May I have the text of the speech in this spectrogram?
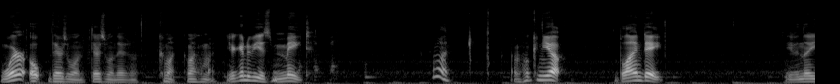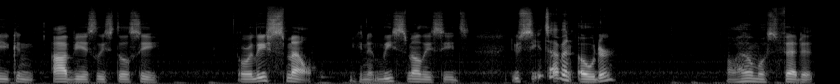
Where? Oh, there's one. There's one. There's one. Come on. Come on. Come on. You're going to be his mate. Come on. I'm hooking you up. Blind date. Even though you can obviously still see. Or at least smell. You can at least smell these seeds. Do seeds have an odor? Oh, I almost fed it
